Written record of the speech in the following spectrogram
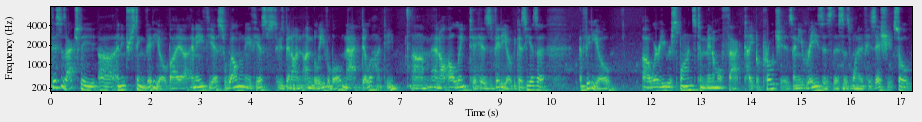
this is actually uh, an interesting video by uh, an atheist, well-known atheist who's been on Unbelievable, Matt Dillahunty, um, and I'll, I'll link to his video because he has a a video uh, where he responds to minimal fact type approaches, and he raises this as one of his issues. So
